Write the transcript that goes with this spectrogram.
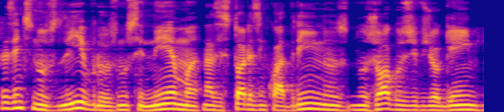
presentes nos livros, no cinema, nas histórias em quadrinhos, nos jogos de videogame.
